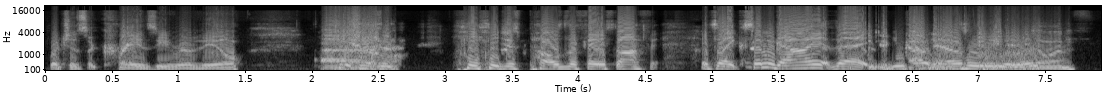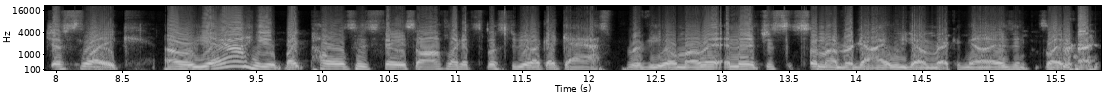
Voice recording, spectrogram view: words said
which is a crazy reveal. Uh, he just pulls the face off. It's like some guy that you don't know who he is. Villain. Just like, oh yeah, he like pulls his face off like it's supposed to be like a gasp reveal moment, and then it's just some other guy we don't recognize, and it's like, Right.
